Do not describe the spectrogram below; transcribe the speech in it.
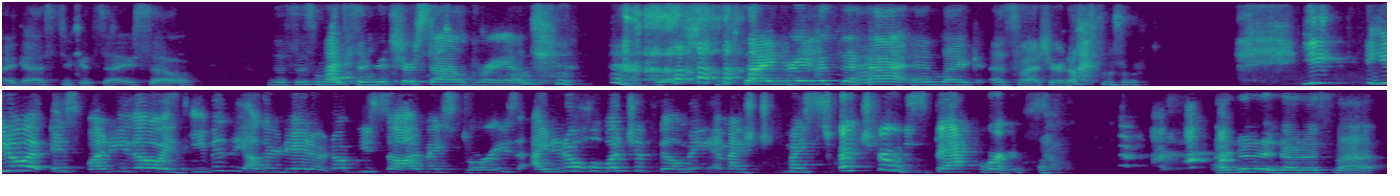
I guess you could say. So this is my signature style brand. the side braid with the hat and like a sweatshirt on. You you know what is funny though is even the other day I don't know if you saw in my stories I did a whole bunch of filming and my my sweatshirt was backwards. I didn't notice that.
